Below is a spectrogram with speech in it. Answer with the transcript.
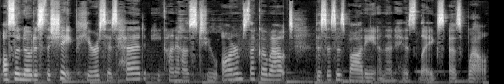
Also notice the shape. Here's his head. He kind of has two arms that go out. This is his body, and then his legs as well.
